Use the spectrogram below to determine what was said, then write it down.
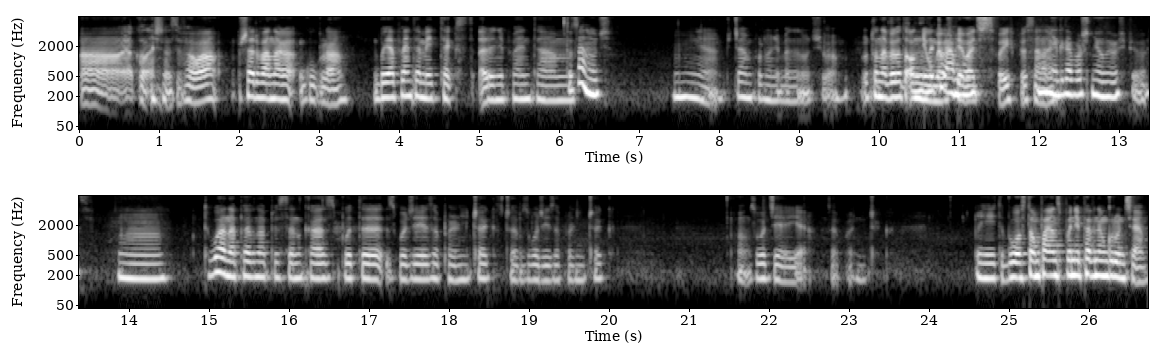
A, jak ona się nazywała? Przerwa na Google'a. Bo ja pamiętam jej tekst, ale nie pamiętam. To zanudź. Nie, pijamy porno nie będę nuciła. Bo to nawet on nie umiał śpiewać swoich No piosenek. nie, grabasz nie umiem śpiewać. Mm, to była na pewno piosenka z płyty Złodzieje Zapalniczek, czy Złodziej Zapalniczek. O, Złodzieje Zapalniczek. I to było Stąpając po niepewnym gruncie.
